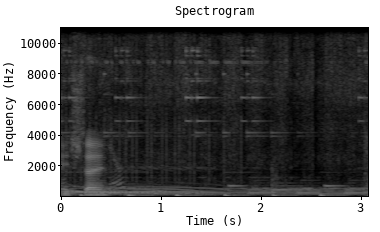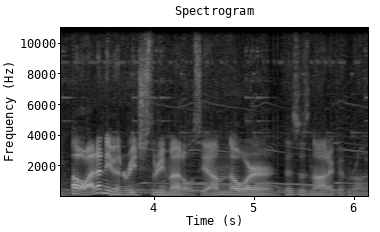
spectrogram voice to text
each day. Oh, I didn't even reach three medals. Yeah, I'm nowhere. This is not a good run.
